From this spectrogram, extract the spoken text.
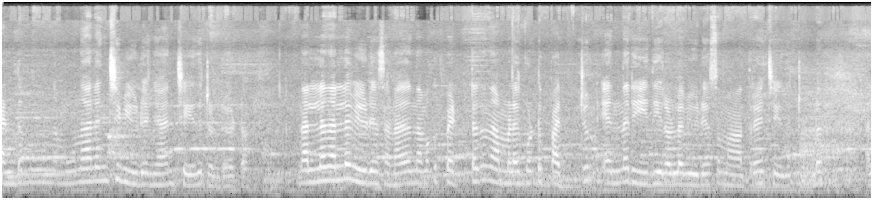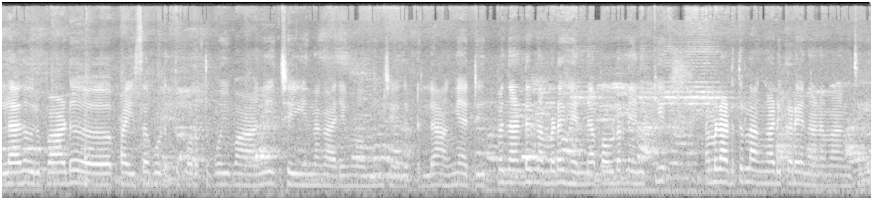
രണ്ട് മൂന്ന് മൂന്നാലഞ്ച് വീഡിയോ ഞാൻ ചെയ്തിട്ടുണ്ട് കേട്ടോ. നല്ല നല്ല വീഡിയോസാണ് അത് നമുക്ക് പെട്ടെന്ന് നമ്മളെ കൊണ്ട് പറ്റും എന്ന രീതിയിലുള്ള വീഡിയോസ് മാത്രമേ ചെയ്തിട്ടുള്ളൂ. അല്ലാതെ ഒരുപാട് പൈസ കൊടുത്ത് പുറത്ത് പോയി വാങ്ങി ചെയ്യുന്ന കാര്യങ്ങളൊന്നും ചെയ്തിട്ടില്ല. അങ്ങേയറ്റം ഇപ്പം എന്താണ്ട് നമ്മുടെ ഹെന്ന പൗഡറിന് എനിക്ക് നമ്മുടെ അടുത്തുള്ള അങ്ങാടിക്കടയിൽ നിന്നാണ് വാങ്ങിച്ചത്.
